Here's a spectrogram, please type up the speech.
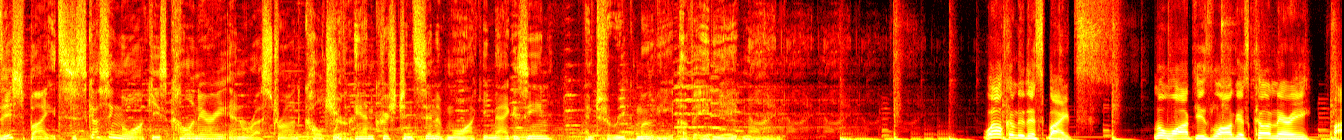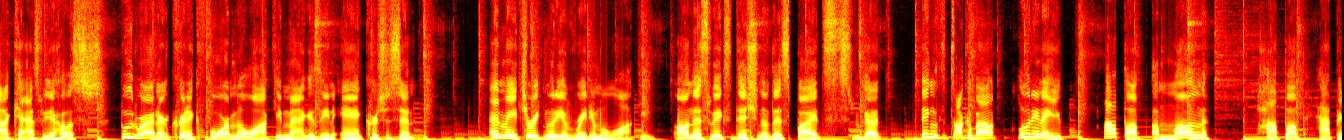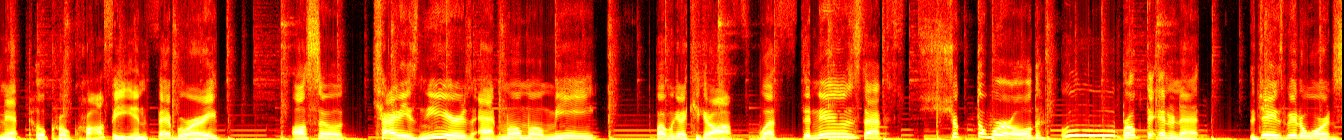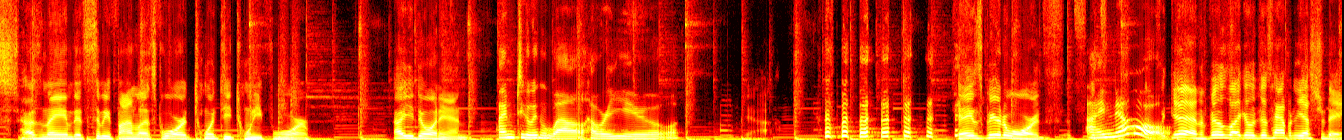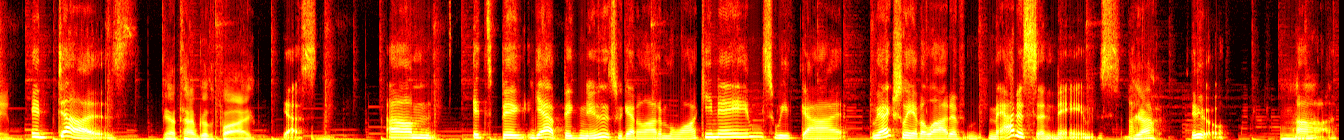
This Bites, discussing Milwaukee's culinary and restaurant culture. With Ann Christensen of Milwaukee Magazine and Tarik Moody of 88.9. Welcome to This Bites, Milwaukee's longest culinary podcast with your hosts, food writer, and critic for Milwaukee Magazine, Ann Christensen, and me, Tarik Moody of Radio Milwaukee. On this week's edition of This Bites, we've got things to talk about, including a pop-up among pop-up happening at Pilcrow Coffee in February. Also, Chinese New Year's at Momo Me. But we're going to kick it off with the news that shook the world, ooh, broke the internet. The James Beard Awards has named its semifinalists for 2024. How you doing, Ann? I'm doing well. How are you? Yeah. James Beard Awards. It's, I know. again, it feels like it just happened yesterday. It does. Yeah, time goes by. Yes. Um, it's big. Yeah, big news. We got a lot of Milwaukee names. We've got. We actually have a lot of Madison names. uh, Yeah. Too. Mhm. Uh,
